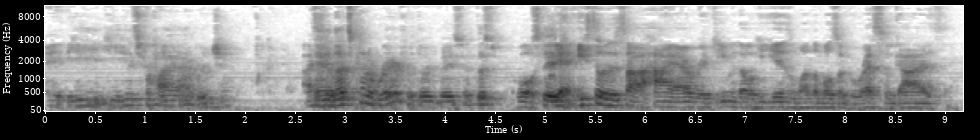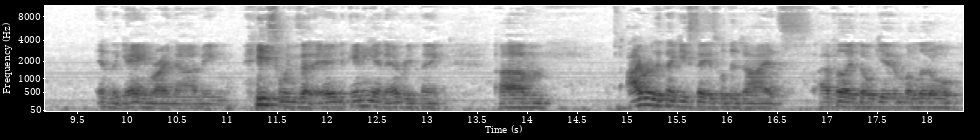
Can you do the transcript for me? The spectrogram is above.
He, he, he hits for high average, I and still, that's kind of rare for third base at this well, stage. yeah, he still is a high average, even though he is one of the most aggressive guys in the game right now. I mean, he swings at any any and everything. Um, I really think he stays with the Giants. I feel like they'll give him a little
